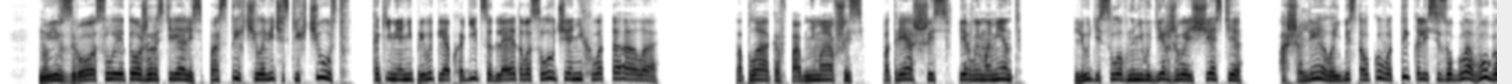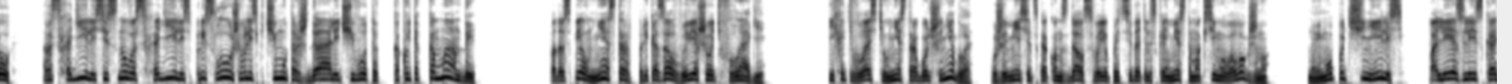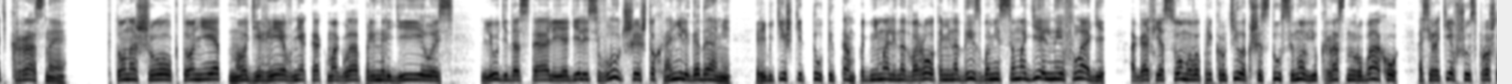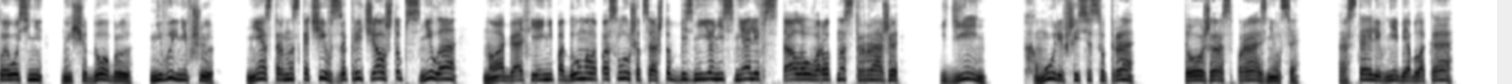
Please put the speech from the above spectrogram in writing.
Но и взрослые тоже растерялись, простых человеческих чувств, какими они привыкли обходиться, для этого случая не хватало. Поплакав, пообнимавшись, потрясшись в первый момент, Люди, словно не выдерживая счастья, ошалело и бестолково тыкались из угла в угол, расходились и снова сходились, прислушивались к чему-то, ждали чего-то, какой-то команды. Подоспел Нестор, приказал вывешивать флаги. И хоть власти у Нестора больше не было, уже месяц, как он сдал свое председательское место Максиму Вологжину, но ему подчинились, полезли искать красное — кто нашел, кто нет, но деревня, как могла, принарядилась. Люди достали и оделись в лучшее, что хранили годами. Ребятишки тут и там поднимали над воротами, над избами самодельные флаги. Агафья Сомова прикрутила к шесту сыновью красную рубаху, осиротевшую с прошлой осени, но еще добрую, не выльнившую. Нестор, наскочив, закричал, чтоб сняла — но Агафья и не подумала послушаться, а чтоб без нее не сняли, встала у ворот на страже. И день, хмурившийся с утра, тоже распразднился. Растаяли в небе облака,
